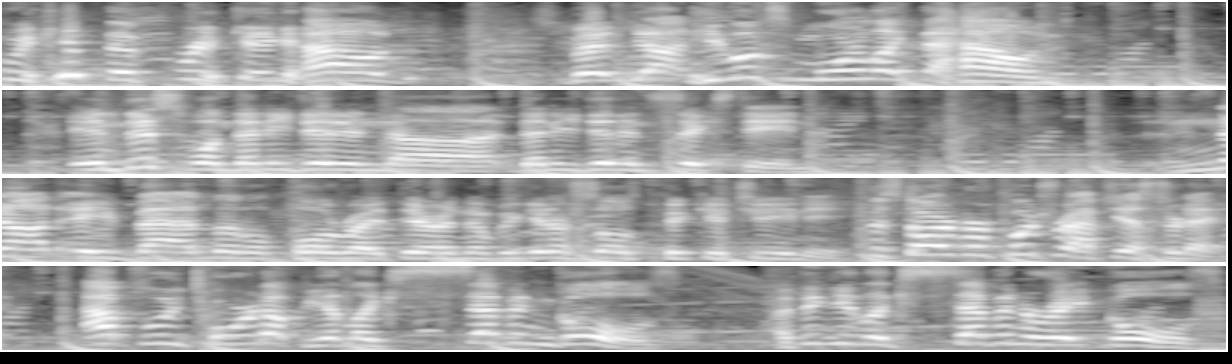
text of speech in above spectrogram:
We get the freaking Hound. But yeah, he looks more like the Hound in this one than he did in uh, than he did in 16. Not a bad little pull right there, and then we get ourselves Piccaccini. The start of our FUT draft yesterday. Absolutely tore it up. He had like seven goals. I think he had like seven or eight goals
